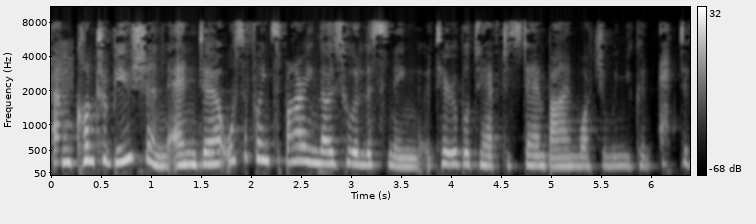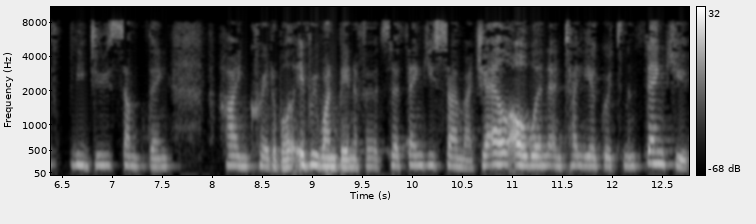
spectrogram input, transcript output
um, contribution and uh, also for inspiring those who are listening. Terrible to have to stand by and watch and when you can actively do something how incredible. Everyone benefits. So thank you so much. Yael Olwyn and Talia Gritzman, thank you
